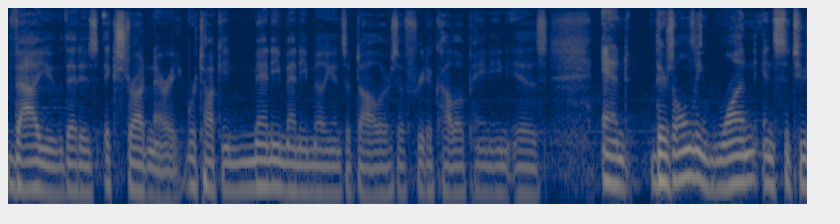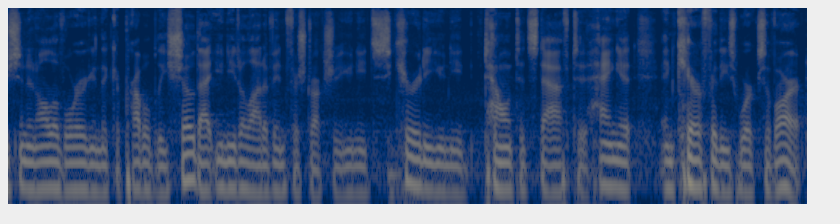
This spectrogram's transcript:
value that is extraordinary. We're talking many, many millions of dollars of Frida Kahlo painting is. And there's only one institution in all of Oregon that could probably show that. You need a lot of infrastructure, you need security, you need talented staff to hang it and care for these works of art.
